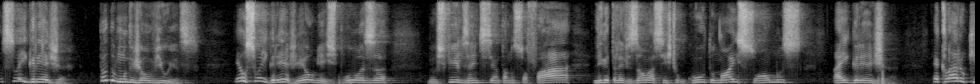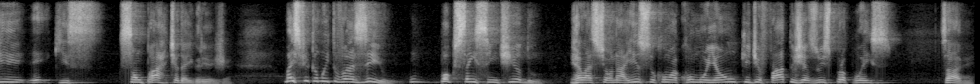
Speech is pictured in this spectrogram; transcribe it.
eu sou a igreja. Todo mundo já ouviu isso. Eu sou a igreja, eu, minha esposa, meus filhos, a gente senta no sofá, liga a televisão, assiste um culto, nós somos a igreja. É claro que, que são parte da igreja, mas fica muito vazio, um pouco sem sentido relacionar isso com a comunhão que de fato Jesus propôs sabe?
